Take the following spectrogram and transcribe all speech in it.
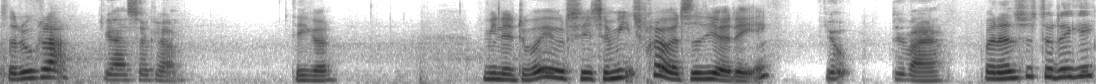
Så er du klar? Jeg er så klar. Det er godt. Mina, du var jo til terminsprøver tidligere i dag, ikke? Jo, det var jeg. Hvordan synes du, det gik?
